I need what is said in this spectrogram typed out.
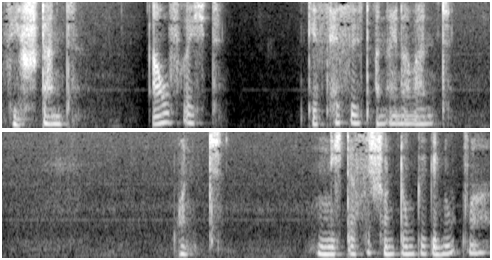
Sie stand aufrecht, gefesselt an einer Wand. Und nicht, dass es schon dunkel genug war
